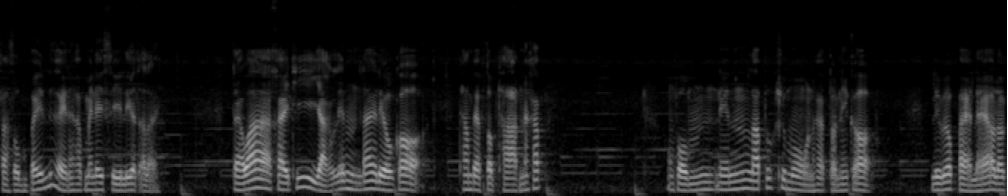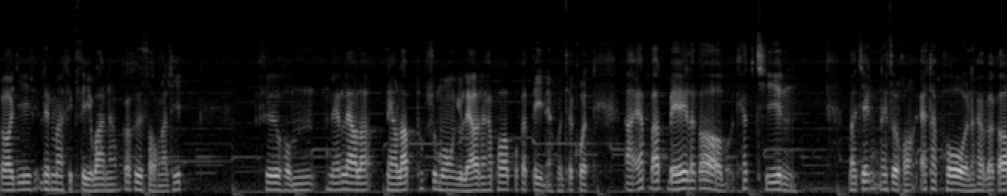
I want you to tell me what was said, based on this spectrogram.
สะสมไปเรื่อยนะครับ ไม่ได้ซีเรียสอะไร แต่ว่าใครที่อยากเล่นได้เร็วก็ทำแบบสอบถามนะครับ ของผมเน้นรับทุกชั่วโมงนะครับ ตอนนี้ก็เลเวล8แล้วแล้วก็ยี่เล่นมา 14 วันนะครับ ก็คือ 2 อาทิตย์ คือผมเน้นแล้วละแนวรับทุกชั่วโมงอยู่แล้วนะครับ เพราะว่าปกติเนี่ยผมจะกดแอปบัตเบแล้วก็แคชชีน มาเช็คในส่วนของแอตโพนะครับ แล้วก็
